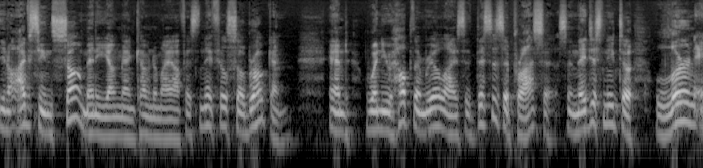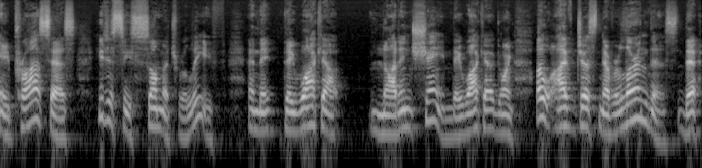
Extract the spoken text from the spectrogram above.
you know, I've seen so many young men come to my office and they feel so broken. And when you help them realize that this is a process and they just need to learn a process, you just see so much relief. And they, they walk out not in shame. They walk out going, Oh, I've just never learned this. There,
